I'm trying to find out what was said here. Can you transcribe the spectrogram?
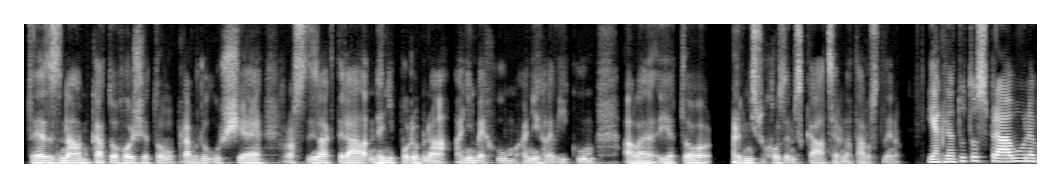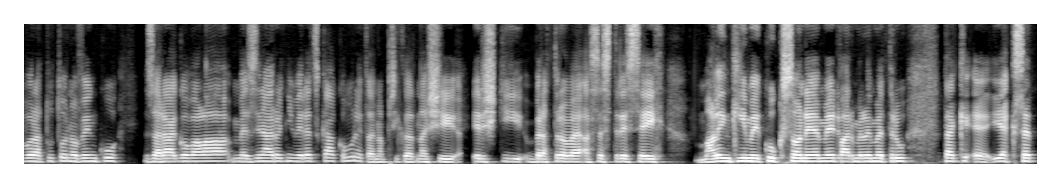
To je známka toho, že to opravdu už je rostlina, která není podobná ani mechům, ani hlevíkům, ale je to první suchozemská cévnatá rostlina. Jak na tuto zprávu nebo na tuto novinku zareagovala mezinárodní vědecká komunita, například naši irští bratrové a sestry s jejich malinkými kuksoniemi pár milimetrů, tak eh, jak se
